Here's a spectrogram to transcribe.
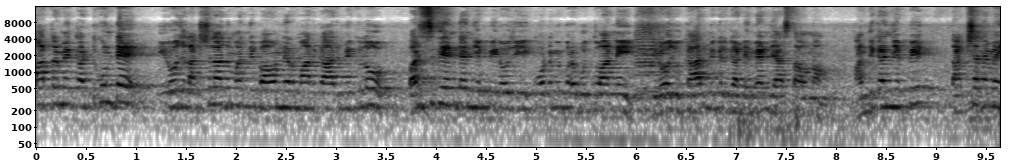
మాత్రమే కట్టుకుంటే ఈరోజు లక్షలాది మంది భవన నిర్మాణ కార్మికులు పరిస్థితి ఏంటని చెప్పి ఈరోజు ఈ కూటమి ప్రభుత్వాన్ని ఈరోజు కార్మికులుగా డిమాండ్ చేస్తూ ఉన్నాం. అందుకని చెప్పి తక్షణమే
